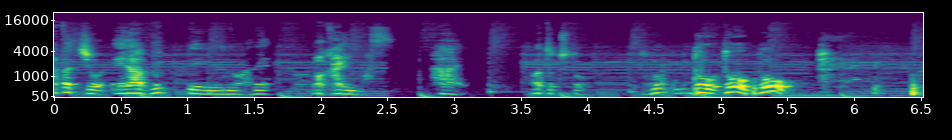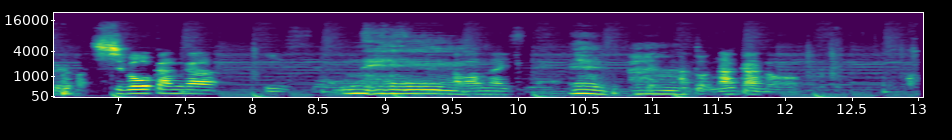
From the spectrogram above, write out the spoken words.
形を選ぶっていうのはね、わかります。はい。あとちょっと、どう、どう、どう、脂肪感がいいですうね。ねたまんないですね。え。ええでああと中のこ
